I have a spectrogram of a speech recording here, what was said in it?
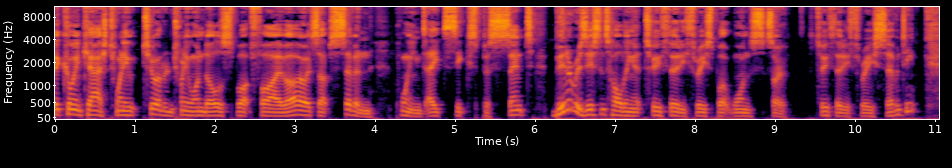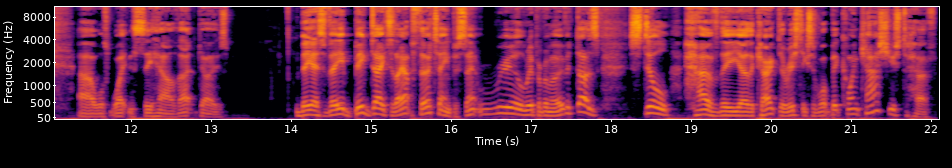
Bitcoin Cash, $20, $221 spot 50. It's up 7.86%. Bit of resistance holding at 233 spot 1, sorry, 233.70. Uh, we'll wait and see how that goes. BSV, big day today, up 13%. Real ripper of a move. It does still have the uh, the characteristics of what Bitcoin Cash used to have.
